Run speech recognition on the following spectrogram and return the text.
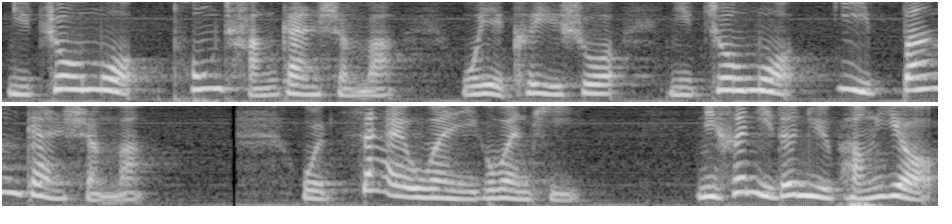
你周末通常干什么？我也可以说你周末一般干什么。我再问一个问题：你和你的女朋友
